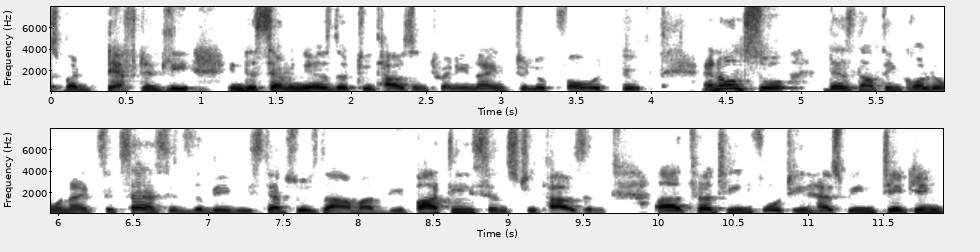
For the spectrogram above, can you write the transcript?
years, but definitely in the seven years, the 2029 to look forward to. And also, there's nothing called overnight success. It's the baby steps which the Aam Aadmi Party since 2013 14 has been taking.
